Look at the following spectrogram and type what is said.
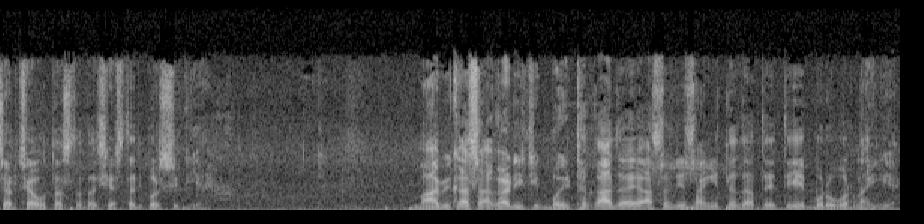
चर्चा होत असतात अशी असणारी परिस्थिती आहे. महाविकास आघाडीची बैठक आज आहे असं जे सांगितलं जातं ते बरोबर नाही आहे.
